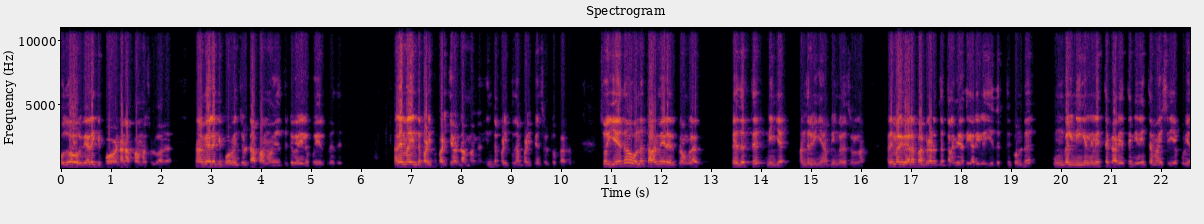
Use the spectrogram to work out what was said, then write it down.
பொதுவா ஒரு வேலைக்கு போக வேண்டாம்னு அப்பா அம்மா சொல்லுவாங்க. நான் வேலைக்கு போவேன்னு சொல்லிட்டு அப்பா அம்மாவை எடுத்துட்டு வெளியில போயிருக்கிறது. அதே மாதிரி இந்த படிப்பு படிக்க வேண்டாம்பாங்க. இந்த படிப்பு தான் படிப்பேன்னு சொல்லிட்டு உட்கார்றது. ஸோ ஏதோ ஒண்ணு தலைமையில இருக்கிறவங்கள எதிர்த்து நீங்க வந்துருவீங்க அப்படிங்கிறத சொல்லலாம். அதே மாதிரி வேலை பார்க்குற இடத்துல தலைமை அதிகாரிகளை எதிர்த்து கொண்டு உங்கள் நீங்கள் நினைத்த காரியத்தை நினைத்த மாதிரி செய்யக்கூடிய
